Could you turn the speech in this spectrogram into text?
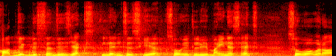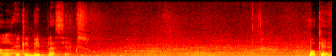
object distance is x lens is here so it will be minus x. So overall it will be plus x. Okay?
